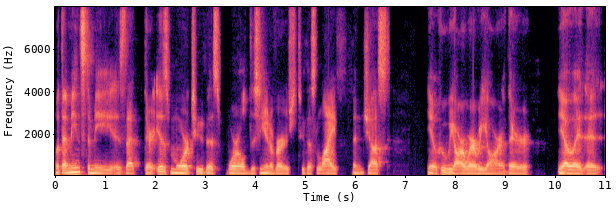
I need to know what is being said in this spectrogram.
what that means to me is that there is more to this world, this universe, to this life than just you know who we are, where we are. There you know it, it,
